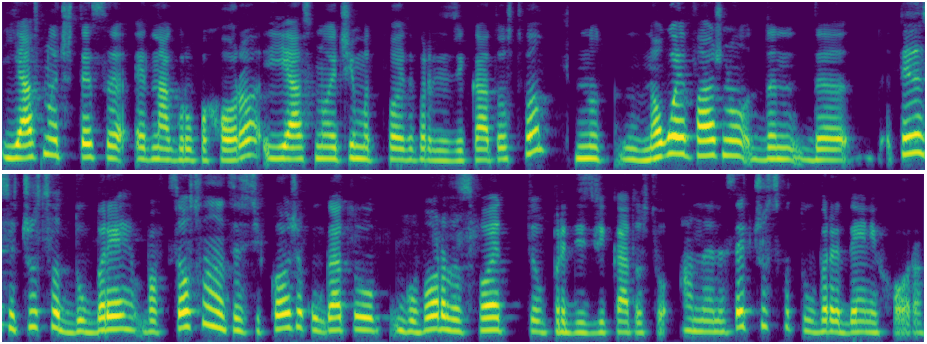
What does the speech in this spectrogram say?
Ясно е, че те са една група хора, ясно е, че имат твоите предизвикателства, но много е важно да, да, те да се чувстват добре в собствената си кожа, когато говорят за своето предизвикателство, а не, не се чувстват увредени хора.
